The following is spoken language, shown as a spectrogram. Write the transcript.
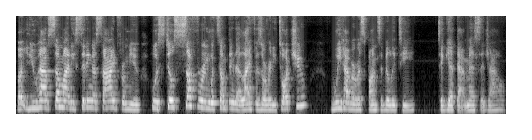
But you have somebody sitting aside from you who is still suffering with something that life has already taught you. We have a responsibility to get that message out.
